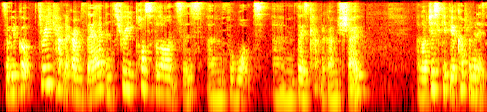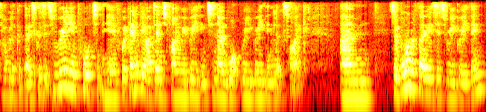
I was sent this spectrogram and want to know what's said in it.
So we've got three capnograms there and three possible answers um, for what um, those capnograms show. And I'll just give you a couple of minutes to have a look at those because it's really important here if we're going to be identifying rebreathing to know what rebreathing looks like. Um, so one of those is rebreathing.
